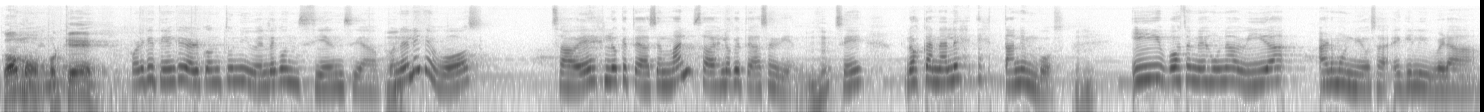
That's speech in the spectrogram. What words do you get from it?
¿Cómo? ¿Por qué? Porque tiene que ver con tu nivel de conciencia. Mm. Ponele que vos sabes lo que te hace mal, sabes lo que te hace bien. ¿sí? Los canales están en vos. Y vos tenés una vida armoniosa, equilibrada,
